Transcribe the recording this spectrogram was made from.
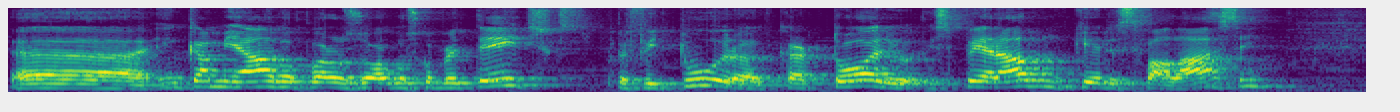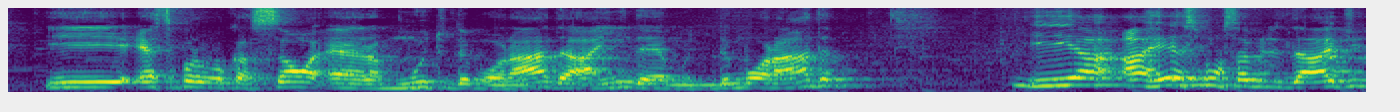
uh, encaminhava para os órgãos competentes, prefeitura, cartório, esperavam que eles falassem e essa provocação era muito demorada, ainda é muito demorada, e a, a responsabilidade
